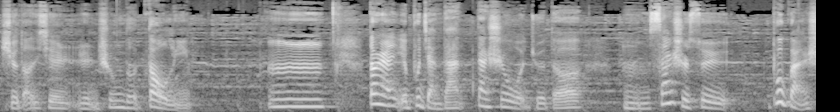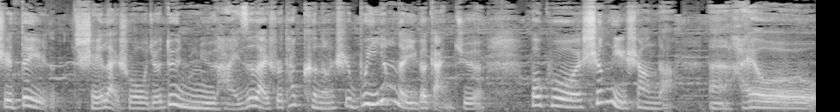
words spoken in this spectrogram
学到一些人生的道理。嗯，当然也不简单，但是我觉得，嗯，三十岁，不管是对谁来说，我觉得对女孩子来说，她可能是不一样的一个感觉，包括生理上的，嗯，还有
